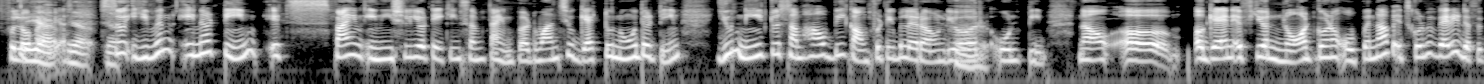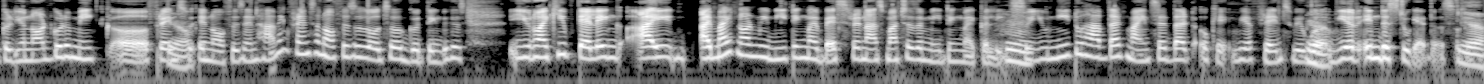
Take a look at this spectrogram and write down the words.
full of Yeah, ideas. yeah, yeah. so even in a team it's fine. Initially you're taking some time but once you get to know the team you need to somehow be comfortable around your own team. Now uh, again if you're not going to open up it's going to be very difficult. You're not going to make uh, friends in office. And having friends in office is also a good thing because you know i keep telling i i might not be meeting my best friend as much as i'm meeting my colleagues. So you need to have that mindset that okay we are friends we. Yeah. we are in this together of Yeah.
